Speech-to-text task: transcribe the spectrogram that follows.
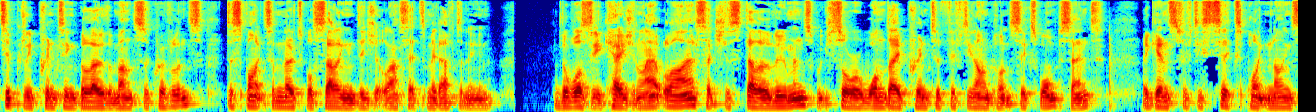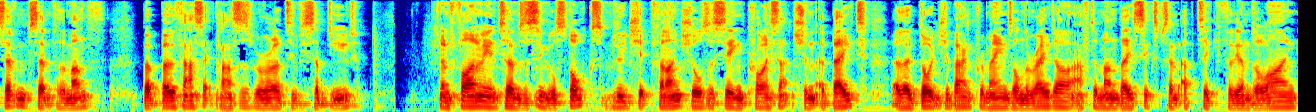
typically printing below the month's equivalents, despite some notable selling in digital assets mid afternoon. There was the occasional outlier, such as Stellar Lumens, which saw a one day print of 59.61% against 56.97% for the month, but both asset classes were relatively subdued. And finally, in terms of single stocks, blue chip financials are seeing price action abate, although Deutsche Bank remains on the radar after Monday's 6% uptick for the underlying,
